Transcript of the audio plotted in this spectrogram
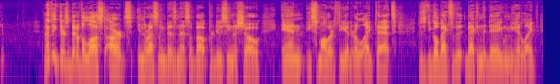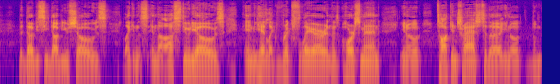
And I think there's a bit of a lost art in the wrestling business about producing a show in a smaller theater like that. Because if you go back to the back in the day when you had like the WCW shows, like in the in the uh, studios, and you had like Ric Flair and the Horsemen, you know, talking trash to the you know the,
